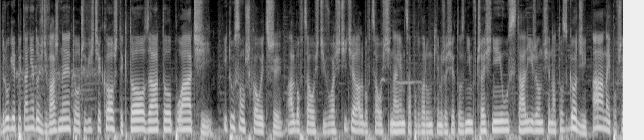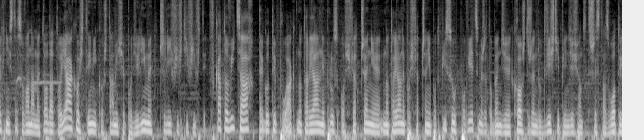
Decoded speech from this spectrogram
Drugie pytanie, dość ważne, to oczywiście koszty. Kto za to płaci? I tu są szkoły trzy. Albo w całości właściciel, albo w całości najemca pod warunkiem, że się to z nim wcześniej ustali, że on się na to zgodzi. A najpowszechniej stosowana metoda to jakoś tymi kosztami się podzielimy, czyli 50-50. W Katowicach tego typu akt notarialny plus oświadczenie, notarialne poświadczenie podpisu, powiedzmy, że to będzie koszt rzędu 250-300 zł.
